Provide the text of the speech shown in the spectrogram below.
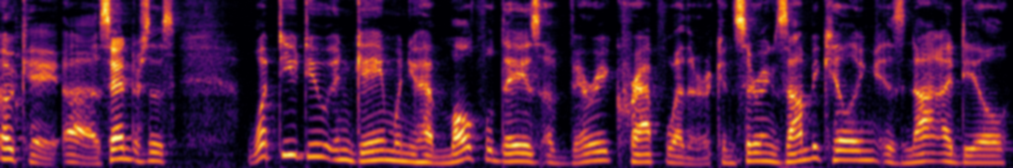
Okay, uh, Xander says, what do you do in game when you have multiple days of very crap weather, considering zombie killing is not ideal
